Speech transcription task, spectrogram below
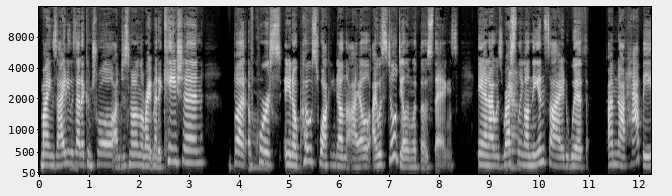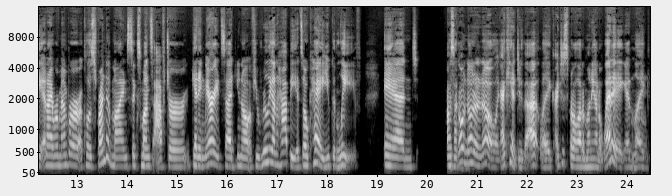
My anxiety was out of control. I'm just not on the right medication. But of Mm. course, you know, post walking down the aisle, I was still dealing with those things. And I was wrestling on the inside with, I'm not happy. And I remember a close friend of mine, six months after getting married, said, you know, if you're really unhappy, it's okay. You can leave. And I was like, oh, no, no, no. Like, I can't do that. Like, I just spent a lot of money on a wedding and like,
